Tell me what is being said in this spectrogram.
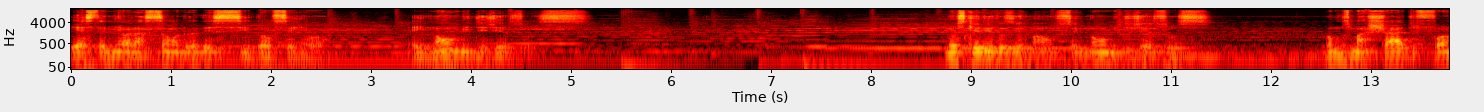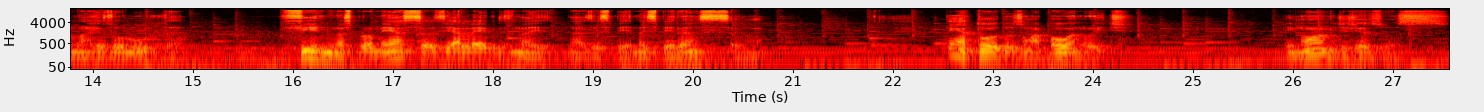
Esta é minha oração agradecido ao Senhor, em nome de Jesus. Meus queridos irmãos, em nome de Jesus, vamos marchar de forma resoluta, firme nas promessas e alegres na, nas, na esperança. Né? Tenha todos uma boa noite. Em nome de Jesus.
